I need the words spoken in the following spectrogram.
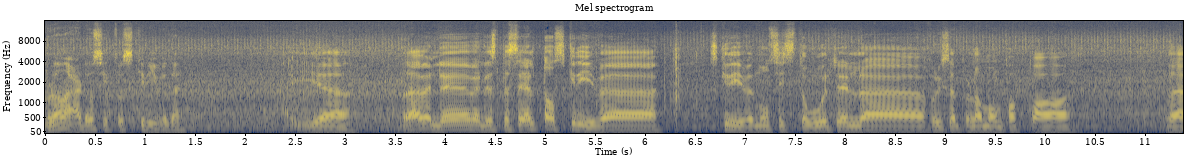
Hvordan er det å sitte og skrive det? Nei, det er veldig, veldig spesielt å skrive, skrive noen siste ord til f.eks. mamma og pappa. Det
